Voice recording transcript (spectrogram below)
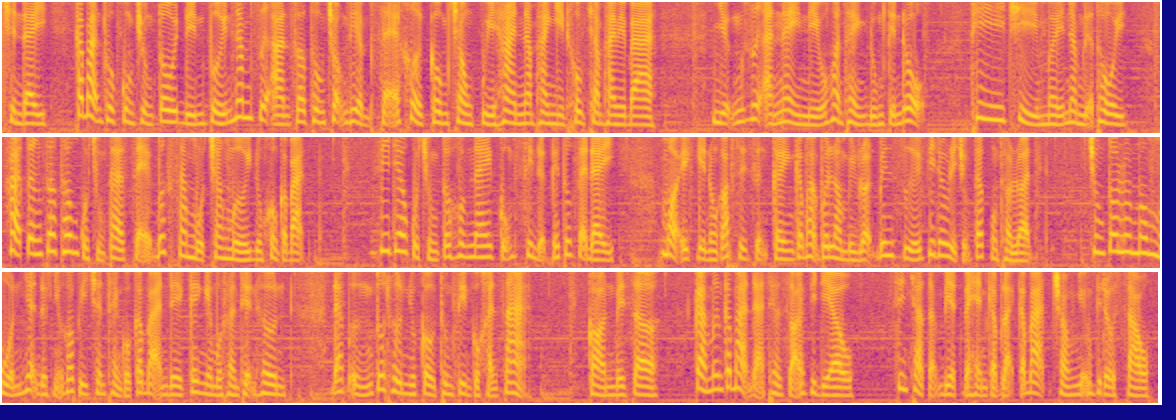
Trên đây, các bạn vừa cùng chúng tôi đến với 5 dự án giao thông trọng điểm sẽ khởi công trong quý 2 năm 2023. Những dự án này nếu hoàn thành đúng tiến độ thì chỉ mấy năm nữa thôi, hạ tầng giao thông của chúng ta sẽ bước sang một trang mới đúng không các bạn? Video của chúng tôi hôm nay cũng xin được kết thúc tại đây. Mọi ý kiến đóng góp xây dựng kênh các bạn vui lòng bình luận bên dưới video để chúng ta cùng thảo luận. Chúng tôi luôn mong muốn nhận được những góp ý chân thành của các bạn để kênh ngày một hoàn thiện hơn, đáp ứng tốt hơn nhu cầu thông tin của khán giả. Còn bây giờ, cảm ơn các bạn đã theo dõi video. Xin chào tạm biệt và hẹn gặp lại các bạn trong những video sau.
